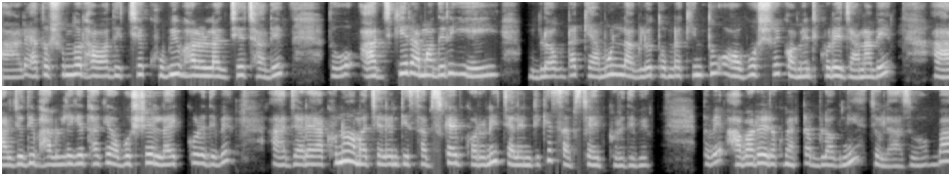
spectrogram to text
আর এত সুন্দর হাওয়া দিচ্ছে, খুবই ভালো লাগছে ছাদে। তো আজকের আমাদের এই ব্লগটা কেমন লাগল তোমরা কিন্তু অবশ্যই কমেন্ট করে জানাবে। আর যদি ভালো লেগে থাকে অবশ্যই লাইক করে দেবে। আর যারা এখনও আমার চ্যানেলটি সাবস্ক্রাইব করনি, চ্যানেলটিকে সাবস্ক্রাইব করে দেবে। তবে আবারও এরকম একটা ব্লগ নিয়ে চলে আসব। বা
